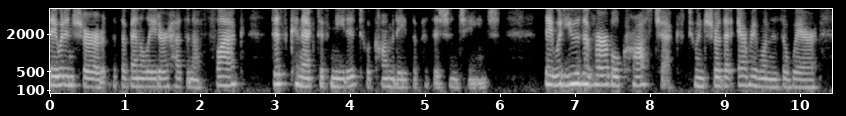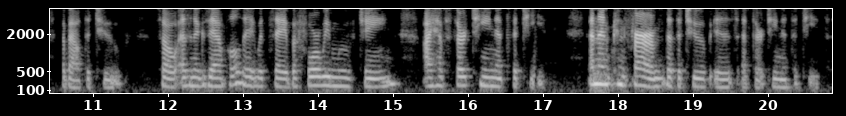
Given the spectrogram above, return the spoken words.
They would ensure that the ventilator has enough slack, disconnect if needed to accommodate the position change. They would use a verbal cross-check to ensure that everyone is aware about the tube. So as an example, they would say, before we move Jane, I have 13 at the teeth and then confirm that the tube is at 13 at the teeth.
